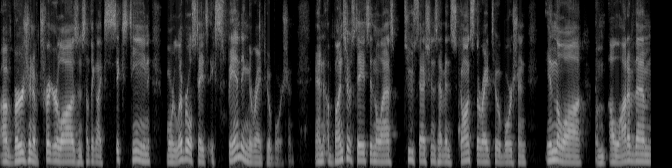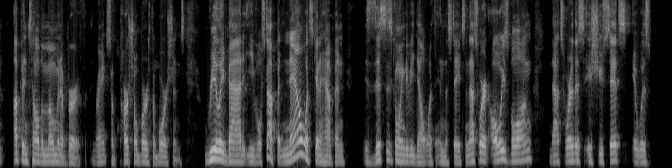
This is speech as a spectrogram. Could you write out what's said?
a version of trigger laws in something like 16 more liberal states expanding the right to abortion. And a bunch of states in the last two sessions have ensconced the right to abortion in the law, um, a lot of them up until the moment of birth, right? So partial birth abortions, really bad, evil stuff. But now what's going to happen is this is going to be dealt with in the states. And that's where it always belonged. That's where this issue sits. It was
